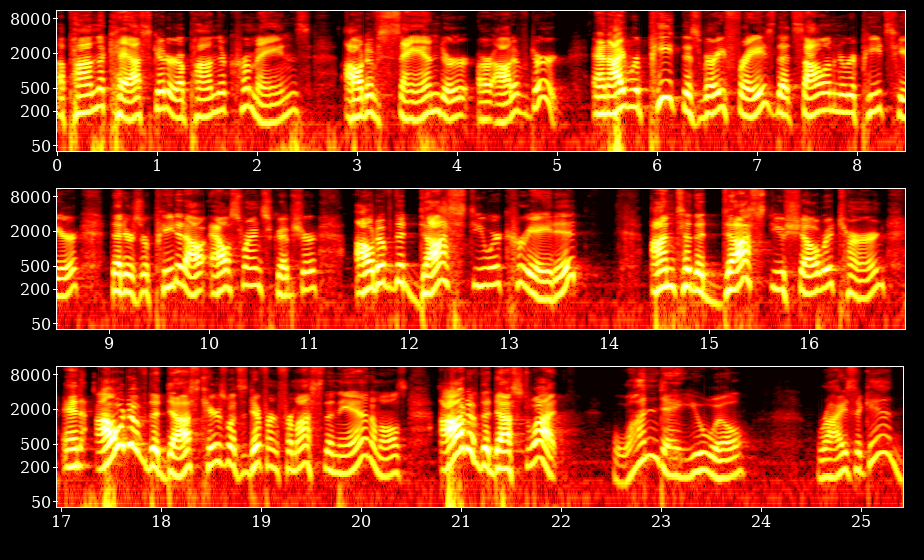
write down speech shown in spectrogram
upon the casket or upon the cremains out of sand or, or out of dirt. And I repeat this very phrase that Solomon repeats here, that is repeated out elsewhere in Scripture. Out of the dust you were created, unto the dust you shall return. And out of the dust, here's what's different from us than the animals out of the dust, what? One day you will rise again.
